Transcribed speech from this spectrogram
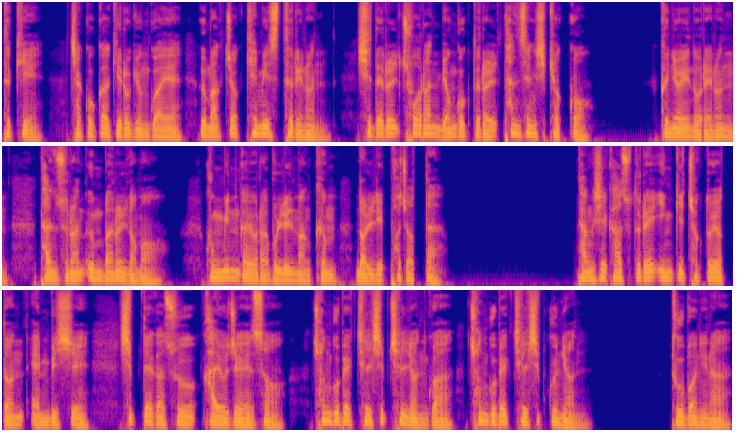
특히 작곡가 기록윤과의 음악적 케미스트리는 시대를 초월한 명곡들을 탄생시켰고 그녀의 노래는 단순한 음반을 넘어 국민가요라 불릴 만큼 널리 퍼졌다. 당시 가수들의 인기 척도였던 MBC 10대 가수 가요제에서 1977년과 1979년 두 번이나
